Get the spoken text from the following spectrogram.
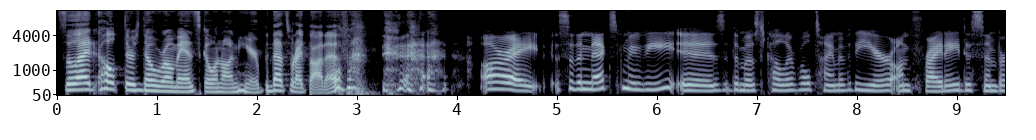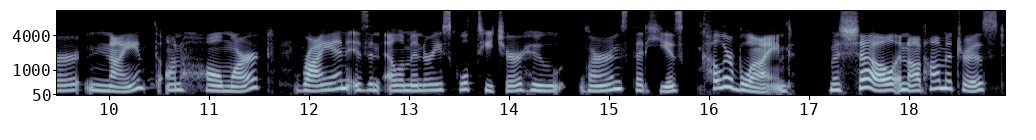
So I hope there's no romance going on here, but that's what I thought of. All right. So the next movie is The Most Colorful Time of the Year on Friday, December 9th on Hallmark. Ryan is an elementary school teacher who learns that he is colorblind. Michelle, an optometrist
